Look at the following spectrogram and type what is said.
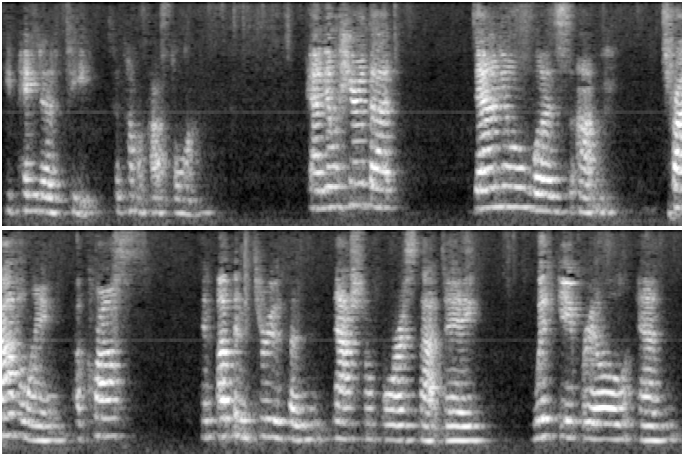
He paid a fee to come across the line. And you'll hear that Daniel was um, traveling across and up and through the national forest that day with Gabriel and,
